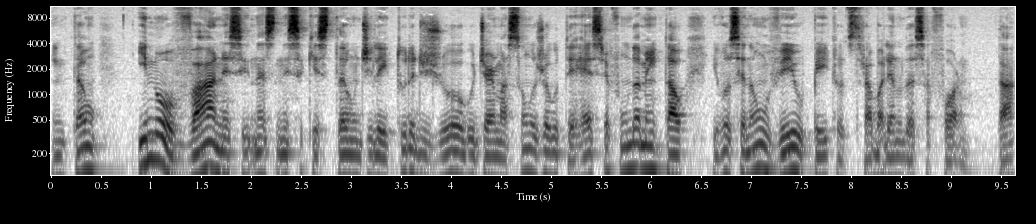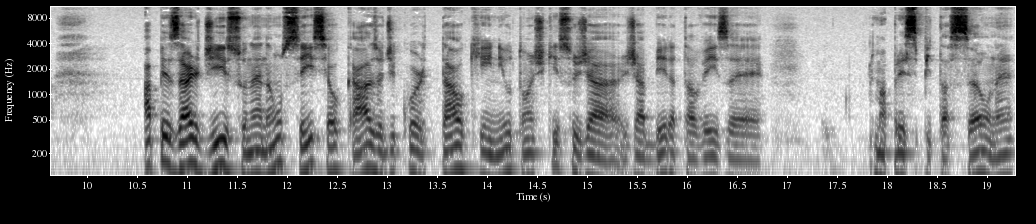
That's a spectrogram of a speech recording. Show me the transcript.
Então, inovar nesse, nessa, nessa questão de leitura de jogo, de armação do jogo terrestre é fundamental e você não vê o Patriots trabalhando dessa forma, tá? Apesar disso, né, não sei se é o caso de cortar o Ken Newton, acho que isso já, já beira talvez é uma precipitação, né,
